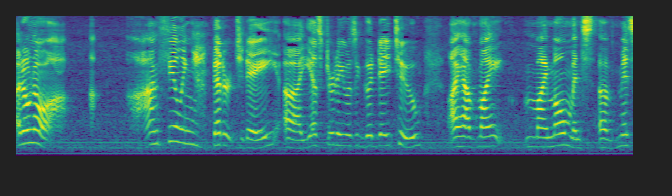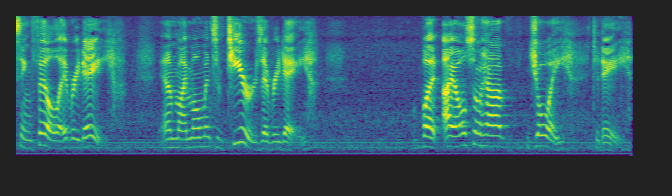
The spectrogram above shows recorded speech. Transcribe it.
I don't know. I'm feeling better today. Uh, yesterday was a good day too. I have my my moments of missing Phil every day, and my moments of tears every day. But I also have joy today,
